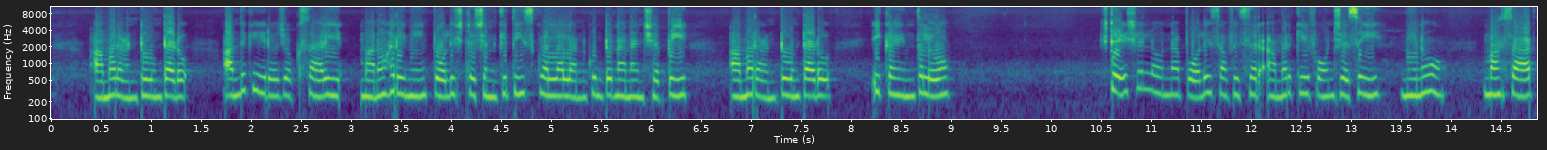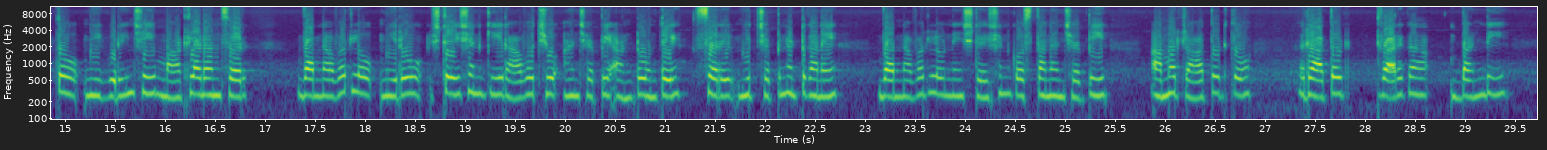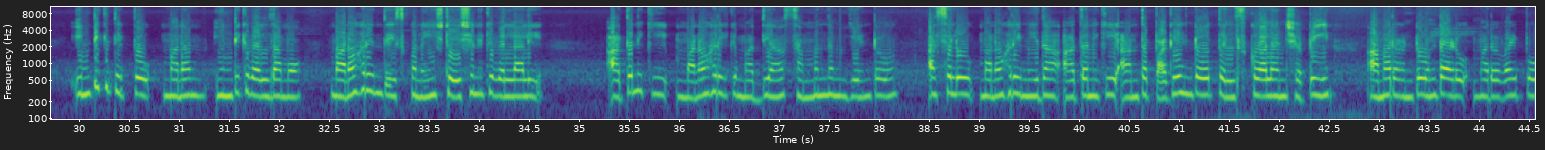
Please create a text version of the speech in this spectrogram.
అమర్ అంటూ ఉంటాడు. అందుకే ఈరోజు ఒకసారి మనోహరిని పోలీస్ స్టేషన్కి తీసుకువెళ్ళాలనుకుంటున్నానని చెప్పి అమర్ అంటూ ఉంటాడు. ఇక ఇంతలో స్టేషన్లో ఉన్న పోలీస్ ఆఫీసర్ అమర్కి ఫోన్ చేసి నేను మా సార్తో మీ గురించి మాట్లాడాను సార్. వన్ అవర్లో మీరు స్టేషన్కి రావచ్చు అని చెప్పి అంటూ ఉంటే సరే మీరు చెప్పినట్టుగానే వన్ అవర్లో నేను స్టేషన్కి వస్తానని చెప్పి అమర్ రాతోడితో రాతోడ్ త్వరగా బండి ఇంటికి తిప్పు. మనం ఇంటికి వెళ్దాము మనోహరిని తీసుకొని స్టేషన్కి వెళ్ళాలి. అతనికి మనోహరికి మధ్య సంబంధం ఏంటో అసలు మనోహరి మీద అతనికి అంత పగేంటో తెలుసుకోవాలని చెప్పి అమర్ అంటూ ఉంటాడు. మరోవైపు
